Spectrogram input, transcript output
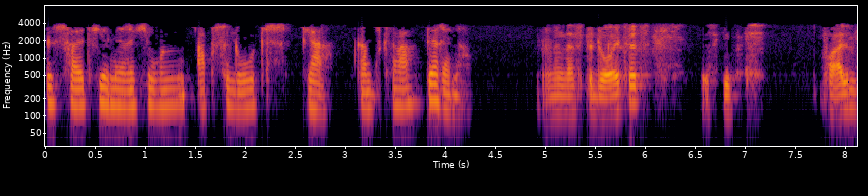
ist halt hier in der Region absolut, ja, ganz klar der Renner. Das bedeutet, es gibt vor allem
